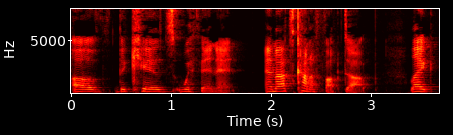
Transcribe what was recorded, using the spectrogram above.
of the kids within it. And that's kind of fucked up. Like,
